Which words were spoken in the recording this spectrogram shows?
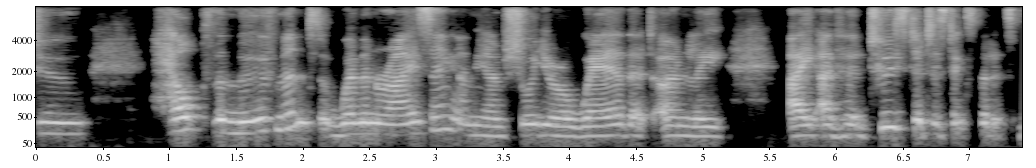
to help the movement women rising. I mean, I'm sure you're aware that only I, have heard two statistics, but it's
